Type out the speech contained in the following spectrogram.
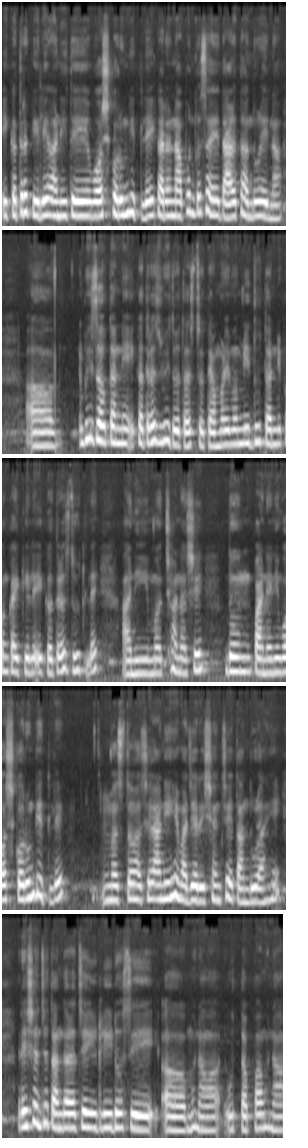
एकत्र केले आणि ते वॉश करून घेतले. कारण आपण कसं आहे डाळ तांदूळ आहे ना भिजवताना एकत्रच भिजवत असतो. त्यामुळे मग मी धुताना पण काय केलं एकत्रच धुतले आणि मग छान असे दोन पाण्याने वॉश करून घेतले. मस्त असे आणि हे माझे रेशनचे तांदूळ आहे. रेशनचे तांदळाचे इडली डोसे म्हणा उत्तप्पा म्हणा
